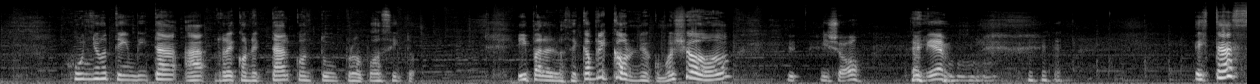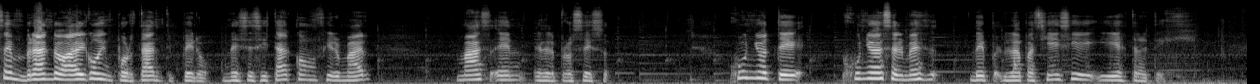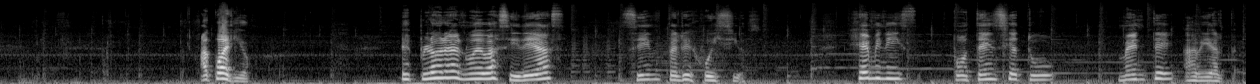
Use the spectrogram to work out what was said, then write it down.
Junio te invita a reconectar con tu propósito. Y para los de Capricornio como yo, Y yo, también. Estás sembrando algo importante, pero necesitas confirmar más en el proceso. Junio te junio es el mes de la paciencia y estrategia. Acuario. Explora nuevas ideas sin prejuicios. Géminis potencia tu mente abierta,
